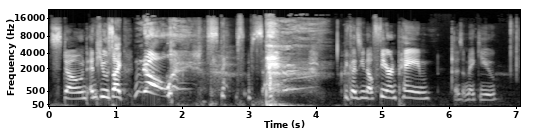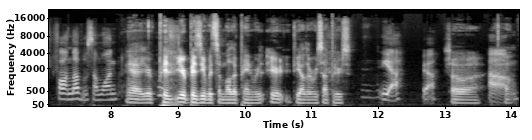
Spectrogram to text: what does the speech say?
stoned, and he was like, "No!" he just stabs himself because you know fear and pain doesn't make you fall in love with someone. Yeah, you're you're busy with some other pain, re- er, the other receptors. Yeah, yeah. So uh, Um,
